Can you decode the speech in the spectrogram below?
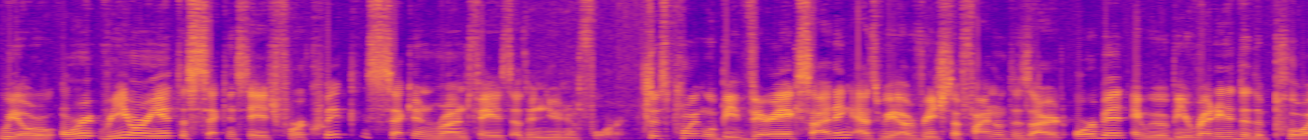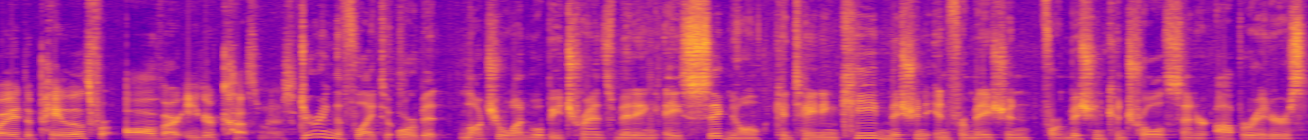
we'll reorient the second stage for a quick second run phase of the Newton 4. This point will be very exciting as we have reached the final desired orbit and we will be ready to deploy the payloads for all of our eager customers. During the flight to orbit, Launcher One will be transmitting a signal containing key mission information for Mission Control Center operators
